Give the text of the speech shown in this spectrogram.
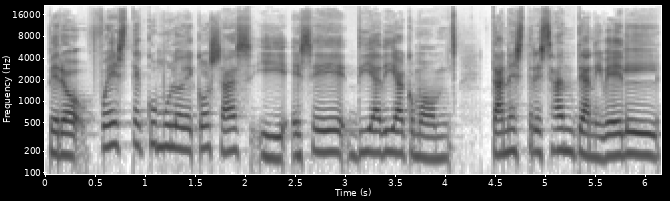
Pero fue este cúmulo de cosas y ese día a día como tan estresante a nivel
